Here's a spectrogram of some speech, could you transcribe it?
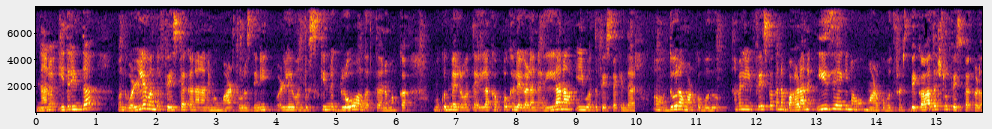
ನಾನು ಇದರಿಂದ ಒಂದು ಒಳ್ಳೆ ಒಂದು ಫೇಸ್ ಪ್ಯಾಕನ್ನು ನಾನು ನಿಮಗೆ ಮಾಡಿ ತೋರಿಸ್ತೀನಿ. ಒಳ್ಳೆ ಒಂದು ಸ್ಕಿನ್ ಗ್ಲೋ ಆಗುತ್ತೆ ನಮ್ಮ ಕ ಮುಖದ ಮೇಲಿರುವಂಥ ಎಲ್ಲ ಕಪ್ಪು ಕಲೆಗಳನ್ನು ಎಲ್ಲ ನಾವು ಈ ಒಂದು ಫೇಸ್ ಪ್ಯಾಕಿಂದ ದೂರ ಮಾಡ್ಕೋಬೋದು. ಆಮೇಲೆ ಈ ಫೇಸ್ ಪ್ಯಾಕನ್ನು ಬಹಳ ಈಸಿಯಾಗಿ ನಾವು ಮಾಡ್ಕೋಬೋದು ಫ್ರೆಂಡ್ಸ್ ಬೇಕಾದಷ್ಟು ಫೇಸ್ ಪ್ಯಾಕ್ಗಳು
